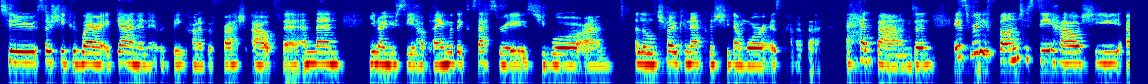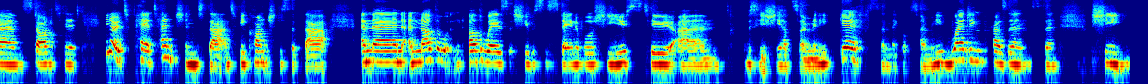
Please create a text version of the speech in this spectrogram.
to so she could wear it again and it would be kind of a fresh outfit and then you know you see her playing with accessories she wore um, a little choker necklace. She then wore it as kind of a, a headband. And it's really fun to see how she um, started, you know, to pay attention to that and to be conscious of that. And then another other ways that she was sustainable, she used to um, obviously she had so many gifts and they got so many wedding presents. And she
